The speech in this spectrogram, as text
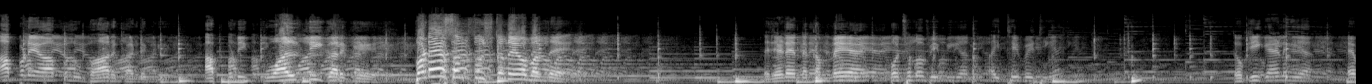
ਆਪਣੇ ਆਪ ਨੂੰ ਬਾਹਰ ਕੱਢ ਕੇ, ਆਪਣੀ ਕੁਆਲਿਟੀ ਕਰਕੇ ਬੜੇ ਸੰਤੁਸ਼ਟ ਨੇ ਉਹ ਬੰਦੇ। ਤੇ ਜਿਹੜੇ ਨਕੰਮੇ ਐ ਪੁੱਛ ਲਓ ਬੀਬੀਆਂ ਨੂੰ, ਇੱਥੇ ਹੀ ਬੈਠੀਆਂ ਤੋ ਕੀ ਕਹਿਣਗੀਆਂ? ਇਹ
